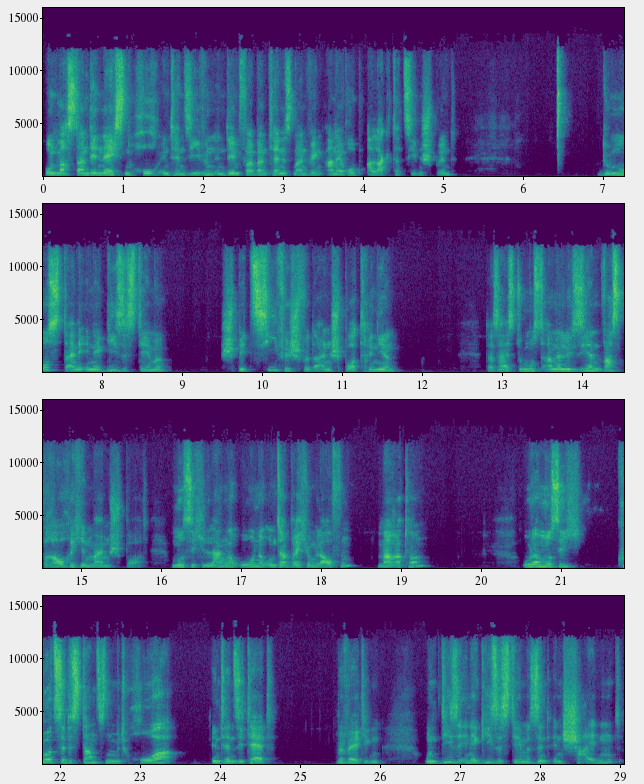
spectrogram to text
und machst dann den nächsten hochintensiven, in dem Fall beim Tennis meinetwegen anaerob alaktaziden Sprint. Du musst deine Energiesysteme spezifisch für deinen Sport trainieren. Das heißt, du musst analysieren, was brauche ich in meinem Sport? Muss ich lange ohne Unterbrechung laufen, Marathon? Oder muss ich kurze Distanzen mit hoher Intensität bewältigen. Und diese Energiesysteme sind entscheidend,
